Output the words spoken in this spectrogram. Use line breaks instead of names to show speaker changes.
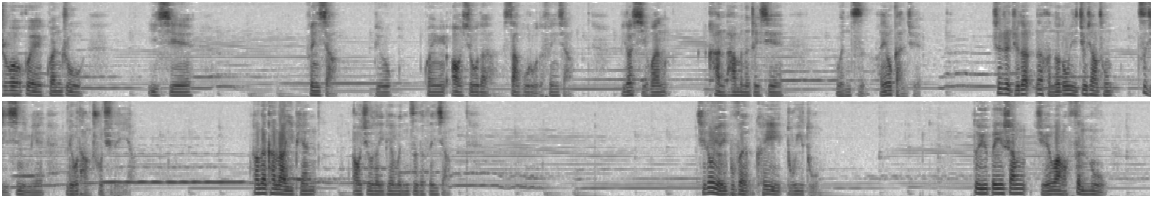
时候会关注一些分享，比如关于奥修的萨古鲁的分享，比较喜欢看他们的这些文字，很有感觉，甚至觉得那很多东西就像从自己心里面流淌出去的一样。刚才看到一篇奥修的一篇文字的分享。其中有一部分可以读一读。对于悲伤、绝望、愤怒、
